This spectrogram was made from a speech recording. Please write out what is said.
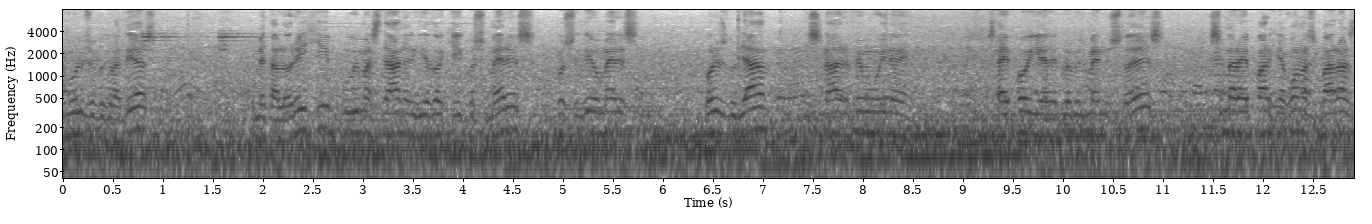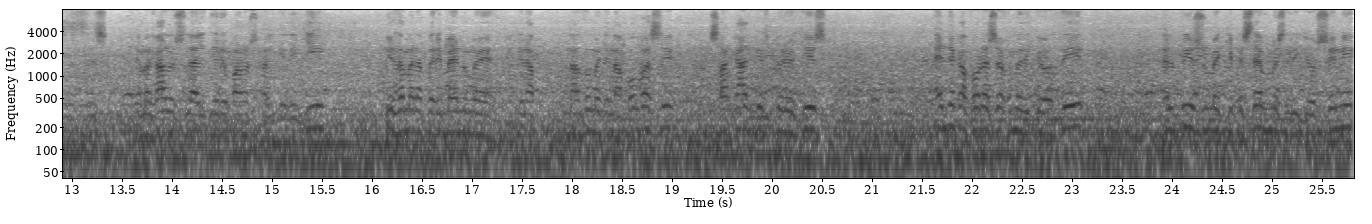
Συμβούλιο της Επικρατείας, οι μεταλλορύχοι που είμαστε άνεργοι εδώ και 20 μέρες, 22 μέρες χωρίς δουλειά. Οι συνάδελφοί μου είναι στα υπόγεια εγκλωβισμένοι στο ΕΣ. Σήμερα υπάρχει αγώνα συμπαράστασης για μεγάλο συλλαλητήριο πάνω στη Χαλκιδική. Ήρθαμε να περιμένουμε και να, να δούμε την απόφαση. Σαν κάτοικοι της περιοχής 11 φορές έχουμε δικαιωθεί. Ελπίζουμε και πιστεύουμε στη δικαιοσύνη.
